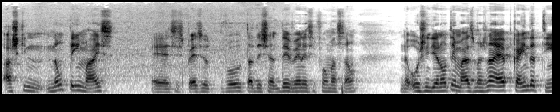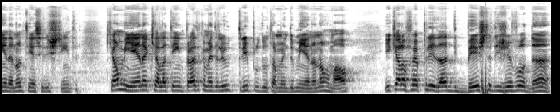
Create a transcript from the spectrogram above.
acho que não tem mais é, essa espécie, eu vou estar tá deixando devendo essa informação. Hoje em dia não tem mais, mas na época ainda tinha, ainda não tinha sido extinta, que é uma hiena que ela tem praticamente ali o triplo do tamanho de uma hiena normal, e que ela foi apelidada de besta de Gévaudan,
